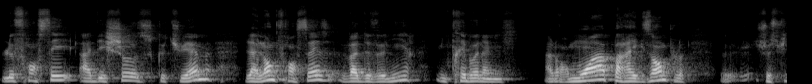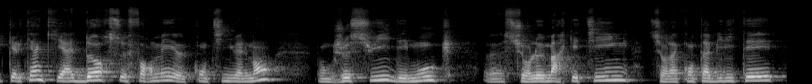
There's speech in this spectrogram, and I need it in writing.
le français à des choses que tu aimes, la langue française va devenir une très bonne amie. Alors moi, par exemple, je suis quelqu'un qui adore se former euh, continuellement. Donc je suis des MOOC euh, sur le marketing, sur la comptabilité,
